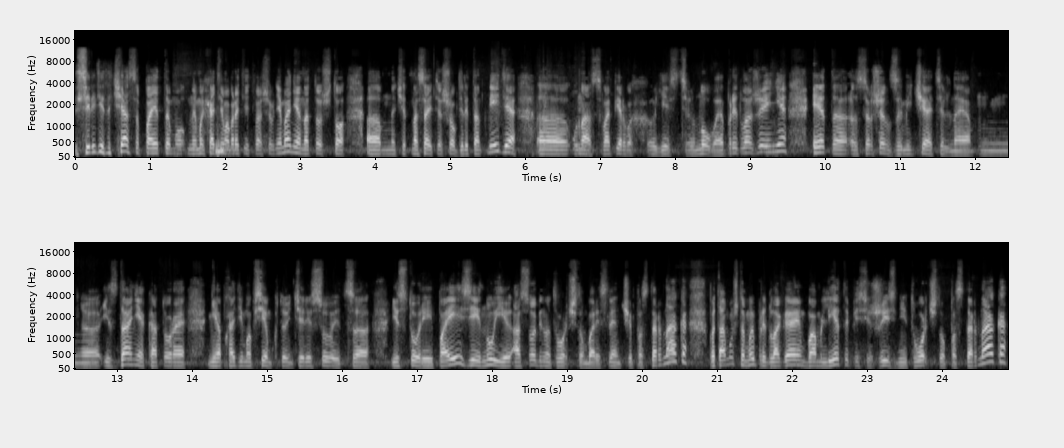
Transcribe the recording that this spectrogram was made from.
Середина часа, поэтому мы хотим обратить ваше внимание на то, что э, значит, на сайте Shop Dilettant Media э, у нас, во-первых, есть новое предложение. Это совершенно замечательное э, издание, которое необходимо всем, кто интересуется историей поэзии, ну и особенно творчеством Бориса Леонидовича Пастернака, потому что мы предлагаем вам летописи жизни и творчества Пастернака.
